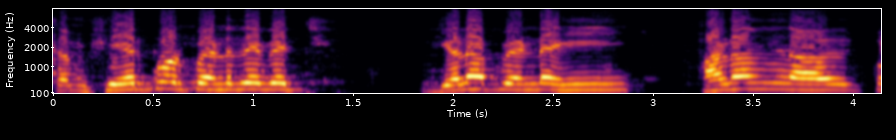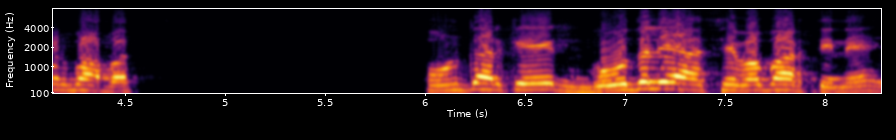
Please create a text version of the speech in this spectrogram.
ਸ਼ਮਸ਼ੇਰਪੁਰ ਪਿੰਡ ਦੇ ਵਿੱਚ ਜਿਹੜਾ ਪਿੰਡ ਅਸੀਂ ਹੜ੍ਹਾਂ ਨਾਲ ਪ੍ਰਭਾਵਿਤ ਹੋਣ ਕਰਕੇ ਗੋਦ ਲਿਆ ਸੇਵਾ ਭਾਰਤੀ ਨੇ,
